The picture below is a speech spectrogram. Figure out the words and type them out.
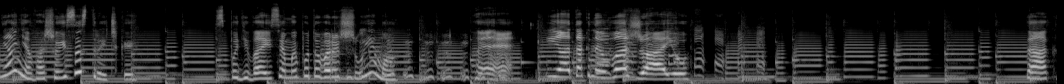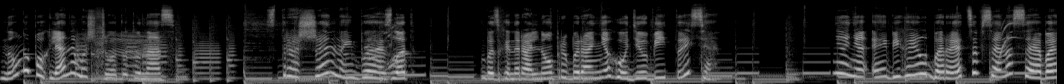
няня вашої сестрички. Сподіваюся, ми потоваришуємо. Ге, я так не вважаю. Так, ну ми поглянемо, що тут у нас. Страшенний безлад. Без генерального прибирання годі обійтися. Няня Ебігейл бере це все на себе.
